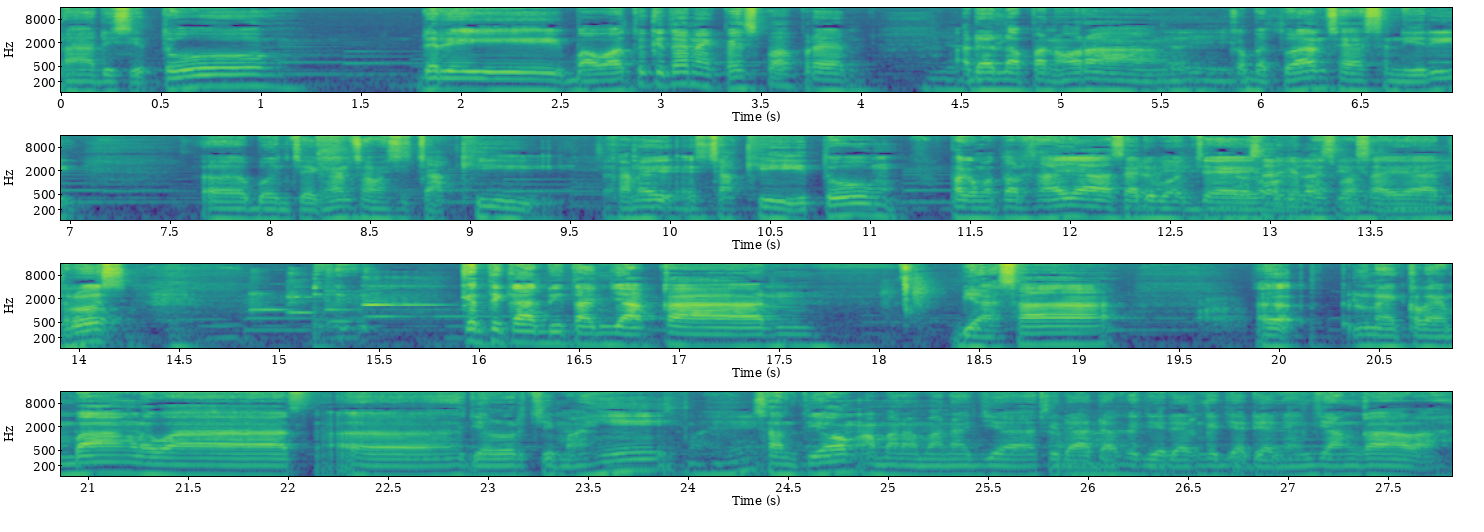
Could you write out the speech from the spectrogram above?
nah di situ dari bawah tuh kita naik Vespa friend ada delapan orang. Yoi. kebetulan saya sendiri eh, boncengan sama si Caki. Karena si Caki itu pakai motor saya, saya dibonceng nggak usah pakai Vespa saya. Ayo. Terus ketika ditanjakan biasa eh, naik ke Lembang lewat eh, jalur Cimahi, Cimahi. Santiong aman-aman aja, tidak ada kejadian-kejadian yang janggal lah.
